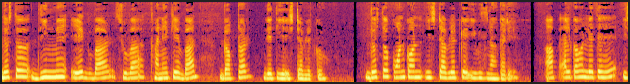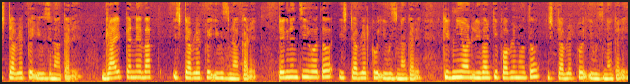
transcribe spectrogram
दोस्तों, दिन में एक बार सुबह खाने के बाद डॉक्टर देती है इस टैबलेट को। दोस्तों कौन कौन इस टैबलेट को यूज़ ना करे? आप अल्कोहल लेते हैं, इस टैबलेट को यूज़ ना करें। ड्राइव करने वक्त इस टैबलेट को यूज़ ना करें। प्रेगनेंसी हो तो इस टैबलेट को यूज़ ना करें। किडनी और लीवर की प्रॉब्लम हो तो इस टैबलेट को यूज़ ना करें।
